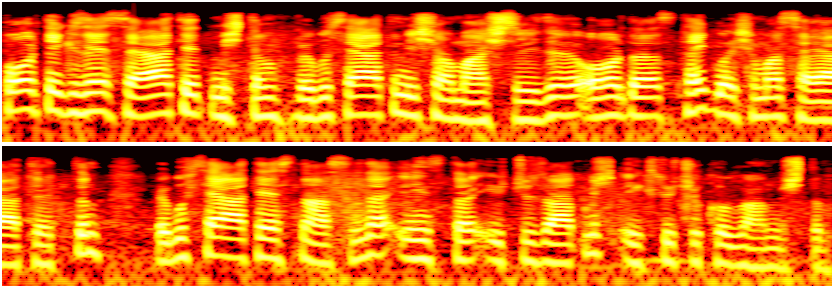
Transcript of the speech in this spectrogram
Portekiz'e seyahat etmiştim ve bu seyahatim iş amaçlıydı. Orada tek başıma seyahat ettim ve bu seyahat esnasında Insta 360 X3'ü kullanmıştım.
